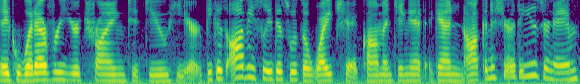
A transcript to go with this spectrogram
like whatever you're trying to do here. Because obviously, this was a white chick commenting it. Again, not going to share the username.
